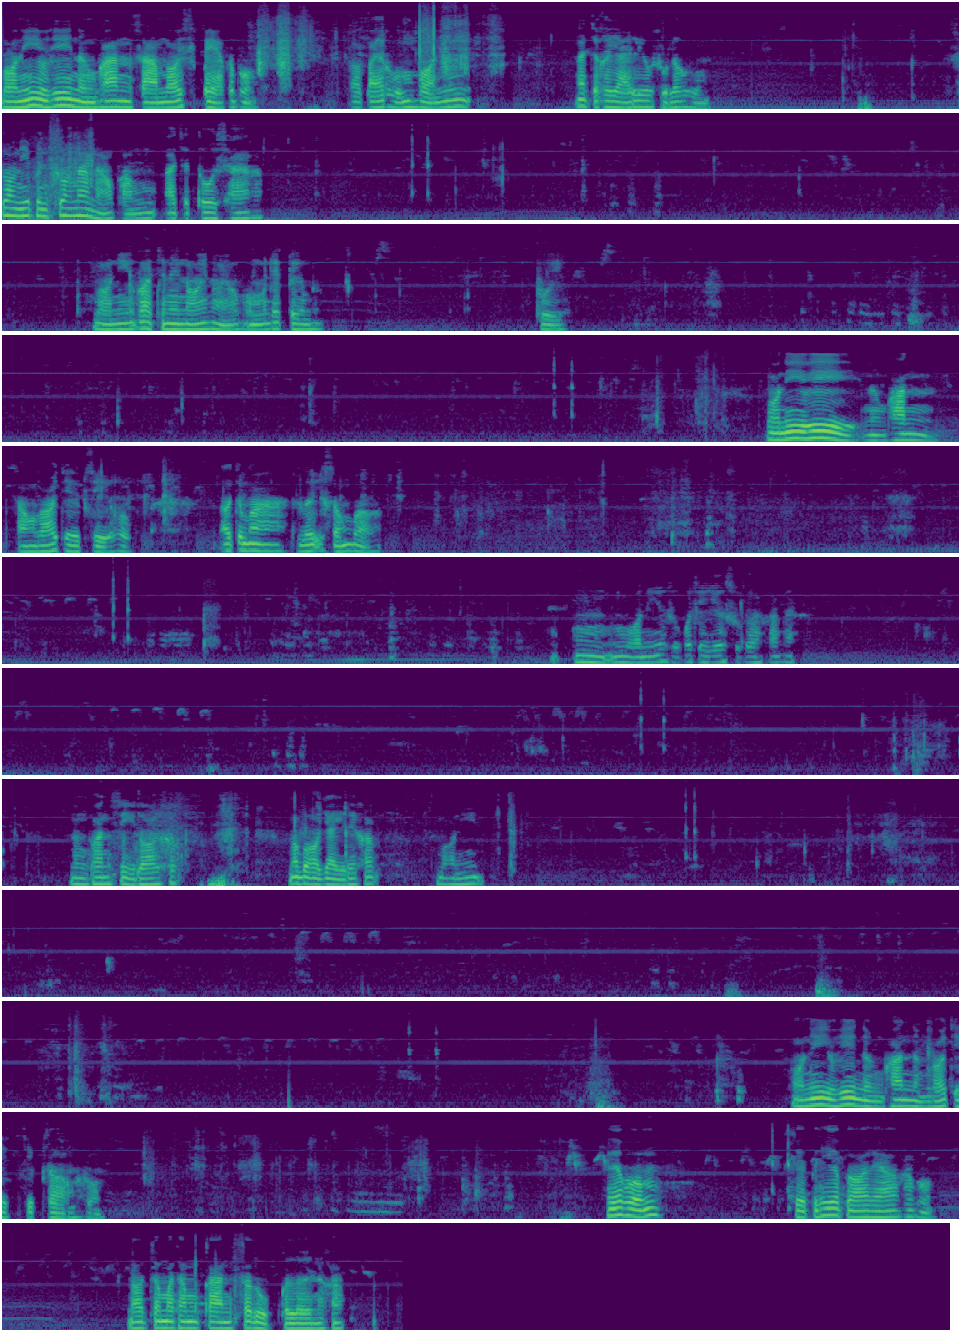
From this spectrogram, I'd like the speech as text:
บ่อนี้อยู่ที่หนึ่งพันสามร้อยสิบแปดครับผม ต่อไปครับผมบ่อนี้ น่าจะขยายเร็วสุดแล้วครับผม ช่วงนี้เป็นช่วงหน้าหนาวผมอาจจะโตช้าครับบ่อนี้ก็อาจจะน้อยๆหน่อยเพราะผมไม่ได้เติมปุ๋ย วันนี้พี่หนึ่งพันสองร้อยเจ็ดสิบสี่ครับ เราจะมาเหลืออีกสองบ่อรับอืมบ่อนี้รู้สึกว่าจะเยอะสุดแล้วครับเนี่ย หนึ่งพันสี่ร้อยครับ มาบ่อใหญ่เลยครับ บ่อนี้วันนี้อยู่ที่หนึ่งพันหนึ่งร้อยเจ็ดสิบสองครับผม ครับผม เสร็จไปที่เรียบร้อยแล้วครับผม เราจะมาทำการสรุปกันเลยนะครับ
